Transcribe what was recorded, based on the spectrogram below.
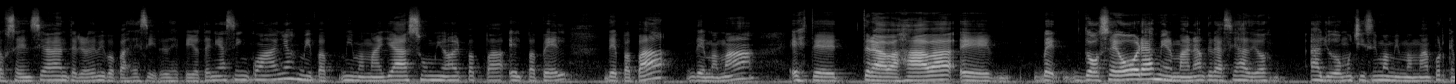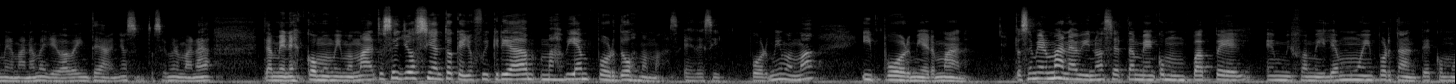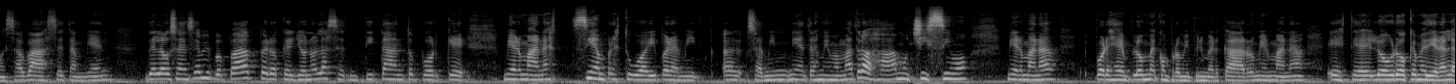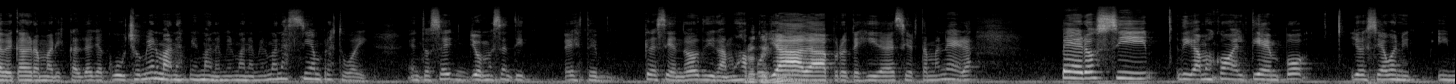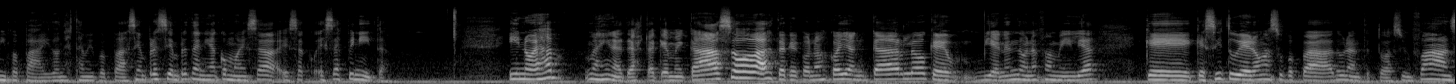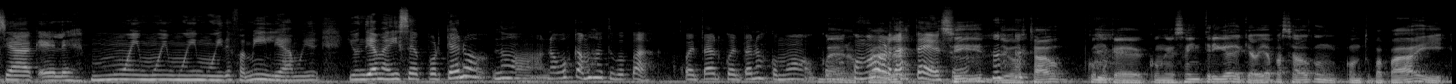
ausencia anterior de mi papá, es decir, desde que yo tenía cinco años, mi, mi mamá ya asumió el, papá, el papel de papá, de mamá, este, trabajaba 12 eh, horas, mi hermana, gracias a Dios, ayudó muchísimo a mi mamá porque mi hermana me lleva 20 años, entonces mi hermana también es como mi mamá. Entonces yo siento que yo fui criada más bien por dos mamás, es decir, por mi mamá y por mi hermana. Entonces mi hermana vino a ser también como un papel en mi familia muy importante, como esa base también de la ausencia de mi papá, pero que yo no la sentí tanto porque mi hermana siempre estuvo ahí para mí. Ah, o sea, mientras mi mamá trabajaba muchísimo, mi hermana por ejemplo, me compró mi primer carro, mi hermana este, logró que me dieran la beca de Gran Mariscal de Ayacucho, mi hermana, mi hermana, mi hermana, mi hermana siempre estuvo ahí. Entonces yo me sentí este, creciendo, digamos, apoyada, protegida de cierta manera, pero sí, digamos, con el tiempo yo decía, bueno, ¿y, mi papá? ¿Y dónde está mi papá? Siempre, siempre tenía como esa, esa, esa espinita. Y no es, imagínate, hasta que me caso, hasta que conozco a Giancarlo, que vienen de una familia que, que, sí tuvieron a su papá durante toda su infancia, que él es muy, muy, muy, muy de familia. Muy, y un día me dice, ¿por qué no, no, no buscamos a tu papá? Cuéntanos, cómo, cómo, abordaste eso. Sí, yo estaba como que con esa intriga de qué había pasado con, con tu papá y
